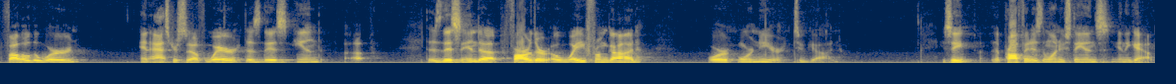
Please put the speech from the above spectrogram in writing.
follow the word and ask yourself where does this end? Does this end up farther away from God or more near to God? You see, the prophet is the one who stands in the gap.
